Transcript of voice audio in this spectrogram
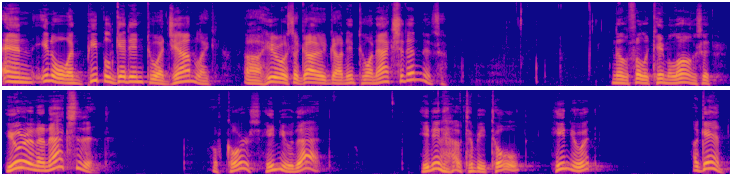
And, you know, when people get into a jam, like uh, here was a guy who got into an accident. Another fellow came along and said, You're in an accident. Of course, he knew that. He didn't have to be told, he knew it. Again,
